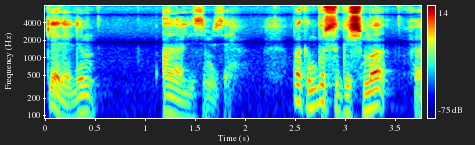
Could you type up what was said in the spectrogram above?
Gelelim analizimize. Bakın bu sıkışma e,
